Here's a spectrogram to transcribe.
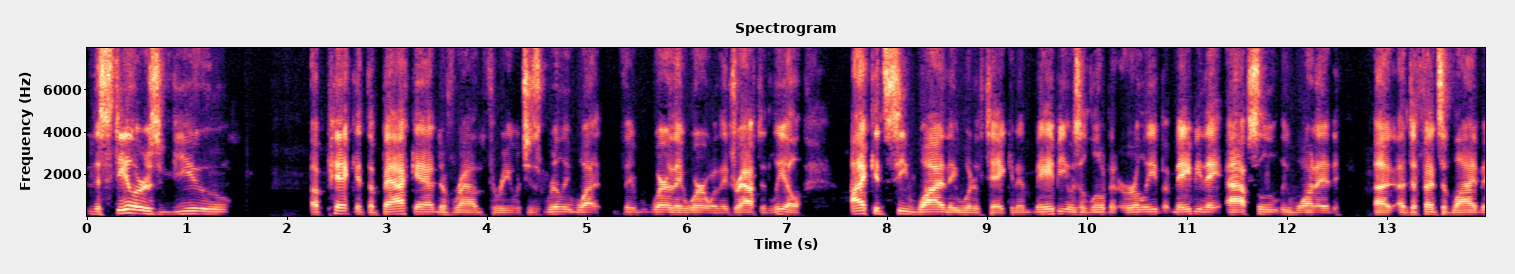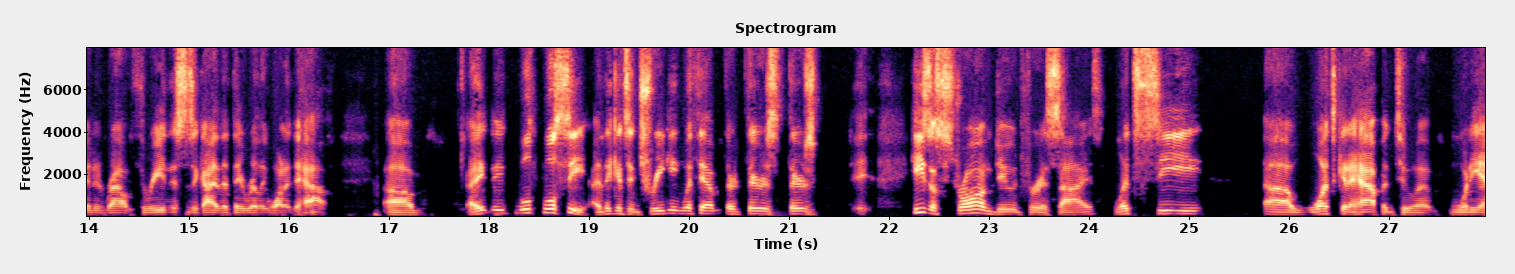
the Steelers view a pick at the back end of round three, which is really what they where they were when they drafted Leal, I could see why they would have taken him. Maybe it was a little bit early, but maybe they absolutely wanted a, a defensive lineman in round three, and this is a guy that they really wanted to have. Um, I, it, we'll we'll see. I think it's intriguing with him. There, there's there's he's a strong dude for his size. Let's see uh, what's going to happen to him when he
